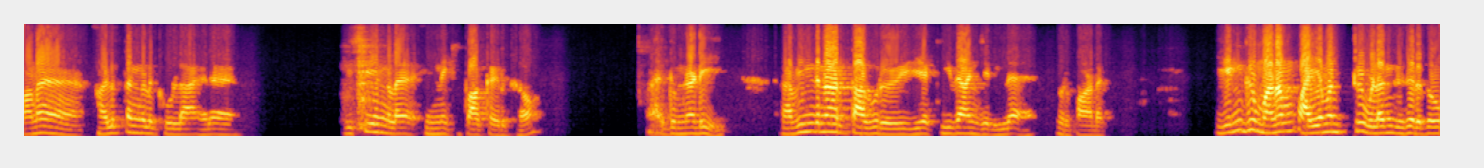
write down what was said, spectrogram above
மன அழுத்தங்களுக்கு உள்ளாகிற விஷயங்களை இன்னைக்கு பார்க்க இருக்கிறோம். அதுக்கு முன்னாடி ரவீந்திரநாத் தாகூர் எழுதிய கீதாஞ்சலியில ஒரு பாடல். எங்கு மனம் பயமற்று விளங்குகிறதோ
